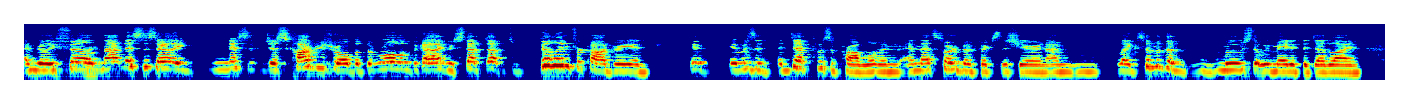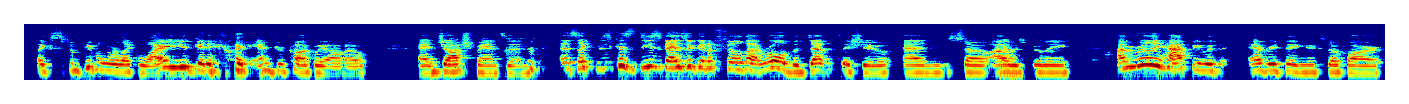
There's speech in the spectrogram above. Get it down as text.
and really fill right. not necessarily nece- just Kadri's role, but the role of the guy who stepped up to fill in for Kadri, and it it was a depth was a problem, and and that's sort of been fixed this year. And I'm like some of the moves that we made at the deadline, like some people were like, "Why are you getting like Andrew Cogliano?" And Josh Manson. and it's like because these guys are going to fill that role, the depth issue. And so I was really, I'm really happy with everything so far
